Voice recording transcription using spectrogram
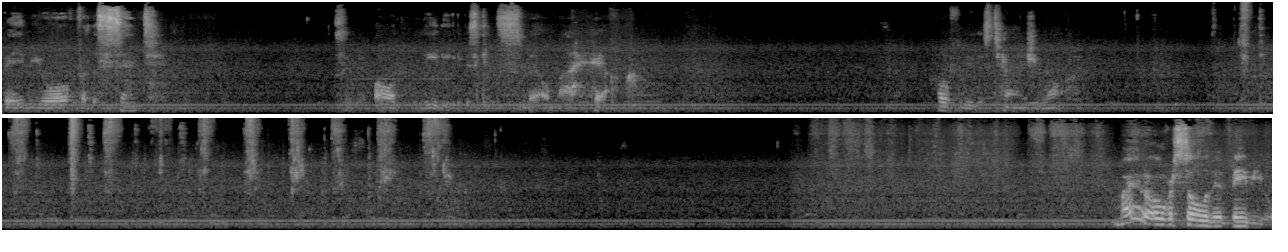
baby oil for the scent, so that all the ladies can smell my hair. Hopefully, this turns you on. Might have oversold it baby oil.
